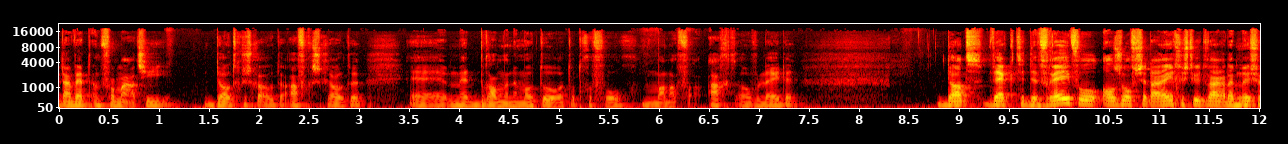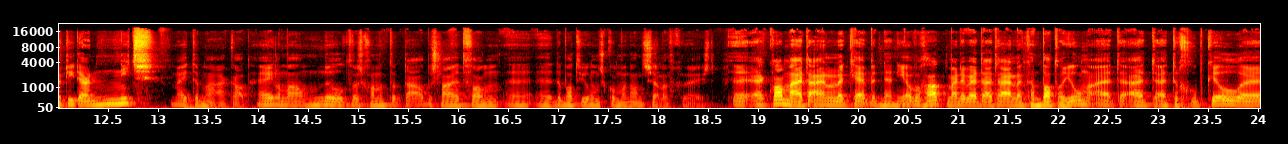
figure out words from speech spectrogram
daar werd een formatie doodgeschoten, afgeschoten. Eh, met brandende motoren tot gevolg. Een man of acht overleden. Dat wekte de vrevel alsof ze daarheen gestuurd waren naar Mussert, die daar niets mee te maken had. Helemaal nul. Het was gewoon een totaal besluit van uh, de bataljonscommandant zelf geweest. Uh, er kwam uiteindelijk, hebben we het net niet over gehad, maar er werd uiteindelijk een bataljon uit, uit, uit de groep Kil, uh,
